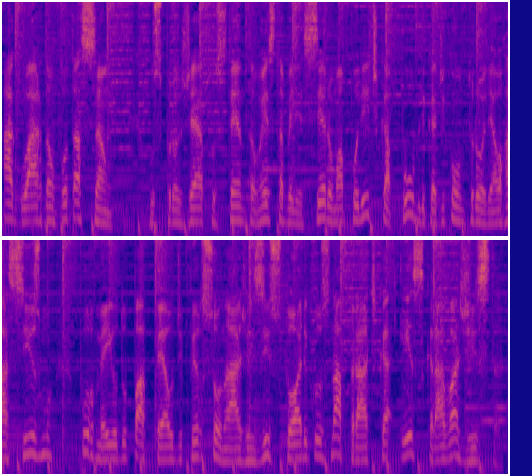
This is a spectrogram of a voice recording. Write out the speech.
aguardam votação. Os projetos tentam estabelecer uma política pública de controle ao racismo por meio do papel de personagens históricos na prática escravagista.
